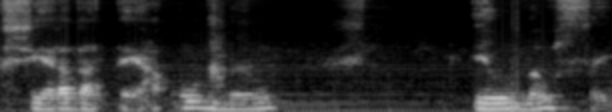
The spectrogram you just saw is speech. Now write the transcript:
Se era da Terra ou não, eu não sei.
